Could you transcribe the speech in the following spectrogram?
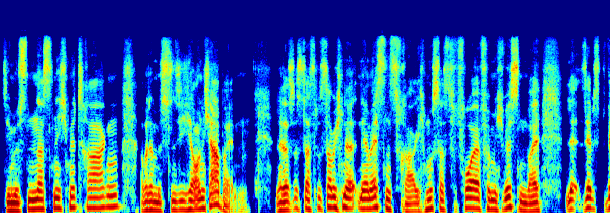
Sie müssen das nicht mittragen, aber dann müssen sie hier auch nicht arbeiten. Ne, das ist, das ist, glaube ich, eine, eine Ermessensfrage. Ich muss das vorher für mich wissen, weil selbst wenn,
